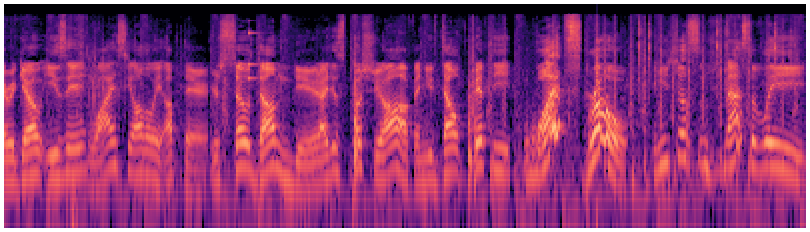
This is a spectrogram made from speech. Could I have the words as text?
There we go, easy. Why is he all the way up there? You're so dumb, dude. I just pushed you off and you dealt 50. What? Bro, he just massively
